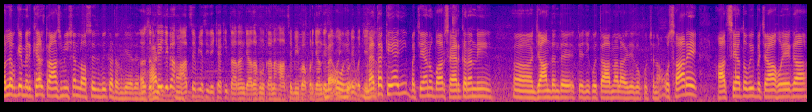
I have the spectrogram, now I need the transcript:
ਮਤਲਬ ਕਿ ਮੇਰੇ ਖਿਆਲ ਟਰਾਂਸਮਿਸ਼ਨ ਲਾਸਸ ਵੀ ਘਟਣਗੇ ਇਹਦੇ ਨਾਲ। ਸਰ ਕਈ ਜਗ੍ਹਾ ਹਾਦਸੇ ਵੀ ਅਸੀਂ ਦੇਖਿਆ ਕਿ ਤਾਰਾਂ ਜ਼ਿਆਦਾ ਹੋਣ ਕਾਰਨ ਹਾਦਸੇ ਵੀ ਵਾਪਰ ਜਾਂਦੇ ਮੈਂ ਸੀ ਕੋਈ ਛੋਟੇ ਉਹੀ ਬੱਚੇ ਮੈਂ ਤਾਂ ਕਿਹਾ ਜੀ ਬੱਚਿਆਂ ਨੂੰ ਬਾਹਰ ਸੈਰ ਕਰਨ ਨਹੀਂ ਜਾਣ ਦਿੰਦੇ ਕਿ ਜੀ ਕੋਈ ਤਾਰ ਨਾ ਲੱਗ ਜਾਏ ਕੋਈ ਕੁਛ ਨਾ। ਉਹ ਸਾਰੇ ਹਾਦਸਿਆਂ ਤੋਂ ਵੀ ਬਚਾਅ ਹੋਏਗਾ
